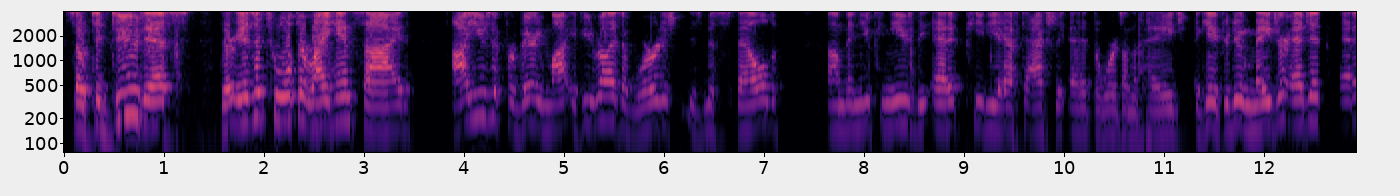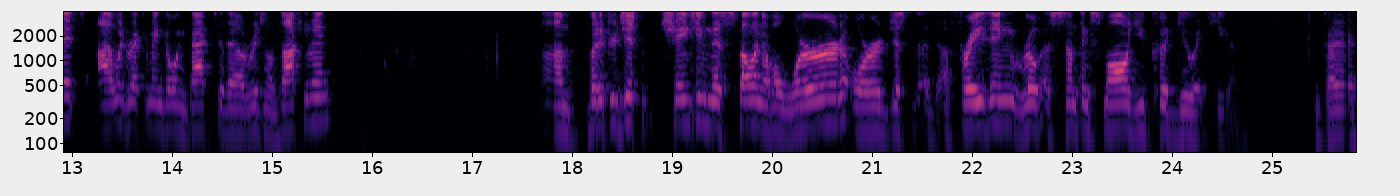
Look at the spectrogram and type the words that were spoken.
So to do this, there is a tool at the right hand side. I use it for very, if you realize a word is, is misspelled, um, then you can use the edit PDF to actually edit the words on the page. Again, if you're doing major edit edits, I would recommend going back to the original document. Um, but if you're just changing the spelling of a word or just a, a phrasing, real, something small, you could do it here. Okay.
